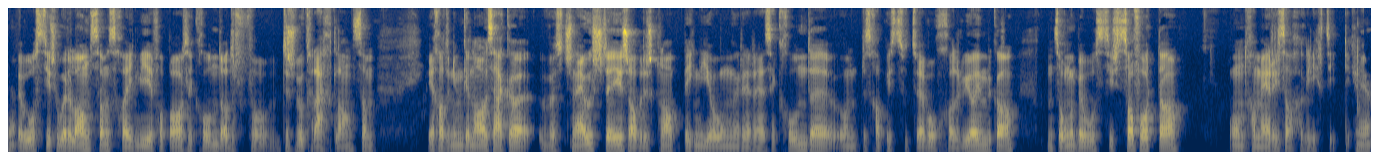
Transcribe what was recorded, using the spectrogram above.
Ja. Bewusstsein ist langsam, es kann irgendwie von ein paar Sekunden oder von, das ist wirklich recht langsam. Ich kann dir nicht mehr genau sagen, was das schnellste ist, aber es ist knapp irgendwie unter einer Sekunde und das kann bis zu zwei Wochen oder wie auch immer gehen. Und das Unbewusstsein ist sofort da und kann mehrere Sachen gleichzeitig. Ja.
